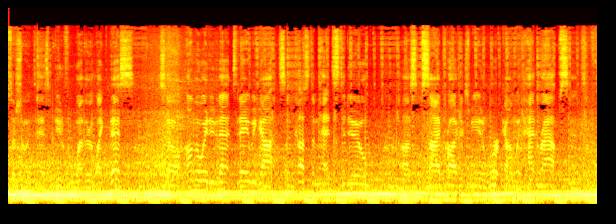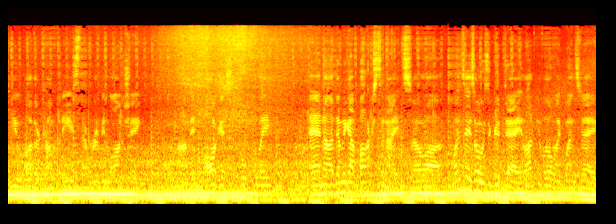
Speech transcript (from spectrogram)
Especially when it has beautiful weather like this. So on the way to do that, today we got some custom heads to do, uh, some side projects we need to work on with head wraps and a few other companies that we're to be launching um, in August, hopefully. And uh, then we got box tonight. So uh, Wednesday's always a good day. A lot of people don't like Wednesday.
